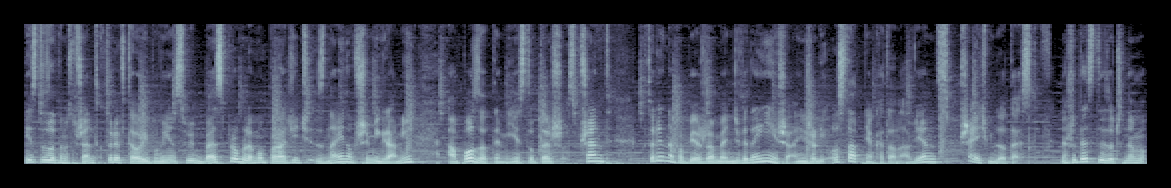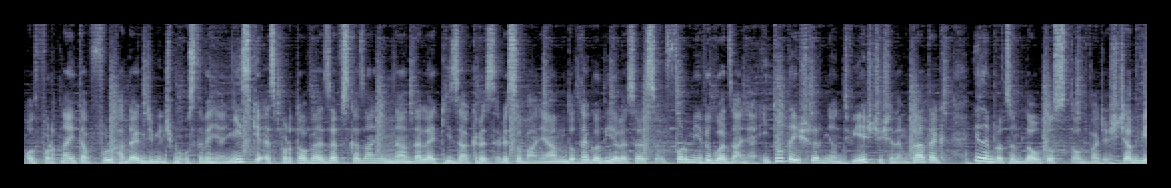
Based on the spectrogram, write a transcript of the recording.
Jest to zatem sprzęt, który w teorii powinien sobie bez problemu poradzić z najnowszymi grami, a poza tym jest to też sprzęt, który na papierze będzie wydajniejszy aniżeli ostatnia katana, więc przejdźmy do testów. Nasze testy zaczynamy od Fortnite'a w Full HD, gdzie mieliśmy ustawienia niskie, esportowe ze wskazaniem na daleki zakres rysowania, do tego DLSS w formie wygładzania i tutaj średnio 207 klatek, 1% low to 122.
